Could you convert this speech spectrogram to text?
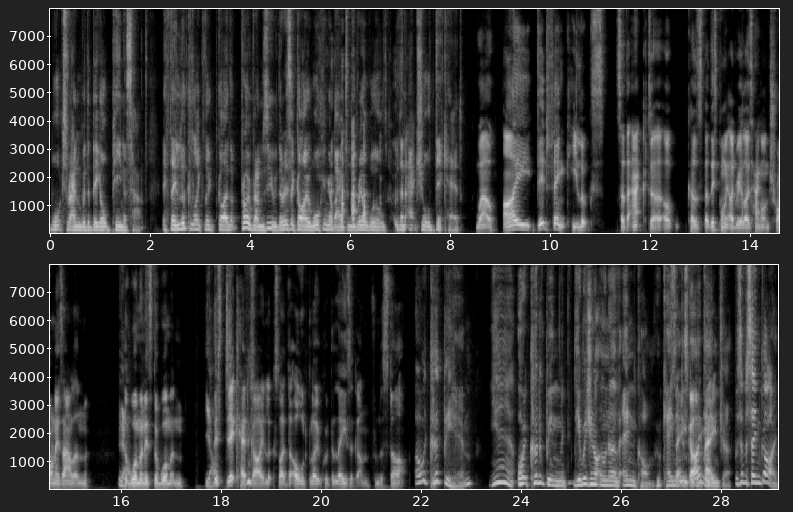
walks around with a big old penis hat. If they look like the guy that programs you, there is a guy walking about in the real world with an actual dickhead. Well, I did think he looks. So the actor, oh, because at this point I'd realised, hang on, Tron is Alan, Yeah, the woman is the woman. yeah. This dickhead guy looks like the old bloke with the laser gun from the start. Oh, it could be him. Yeah, or it could have been the, the original owner of Encom who came Same and discovered guy, mate. danger. Was it the same guy?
